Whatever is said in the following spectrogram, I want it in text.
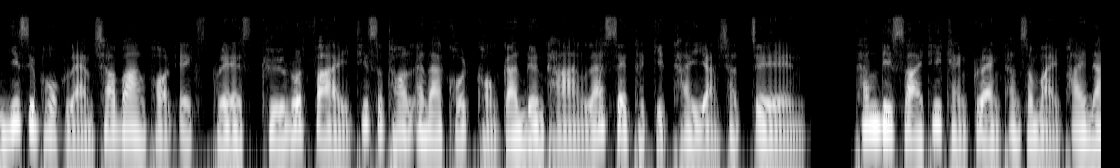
2026 แหลมชาบางพอร์ตเอ็กซ์เพรสคือรถไฟที่สะท้อนอนาคตของการเดินทางและเศรษฐกิจไทยอย่างชัดเจน ทั้งดีไซน์ที่แข็งแกร่งทันสมัยภายใน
